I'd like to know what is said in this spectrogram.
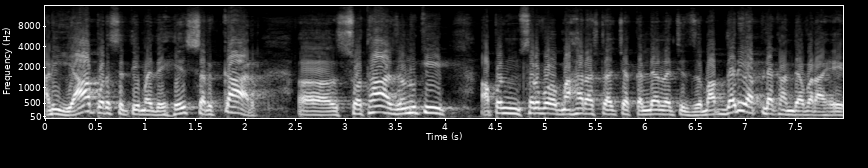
आणि या परिस्थितीमध्ये हे सरकार स्वतः जणू की आपण सर्व महाराष्ट्राच्या कल्याणाची जबाबदारी आपल्या खांद्यावर आहे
